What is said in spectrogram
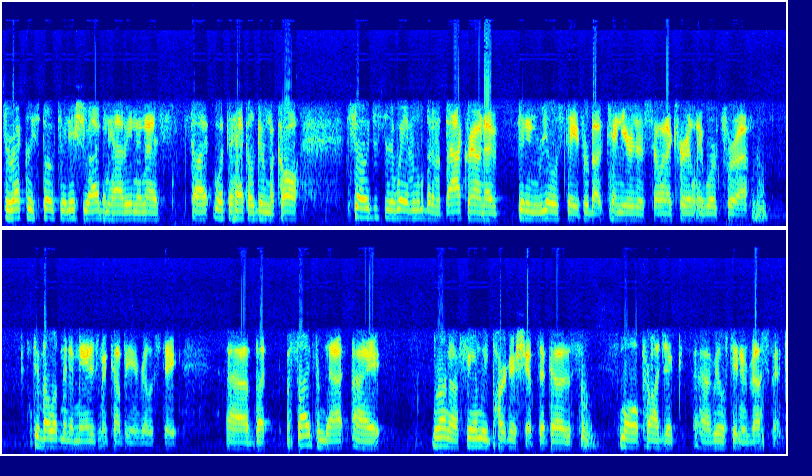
directly spoke to an issue I've been having, and I thought, what the heck, I'll give him a call. So, just as a way of a little bit of a background, I've been in real estate for about 10 years or so, and I currently work for a development and management company in real estate. Uh, but aside from that, I run a family partnership that does small project uh, real estate investment.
